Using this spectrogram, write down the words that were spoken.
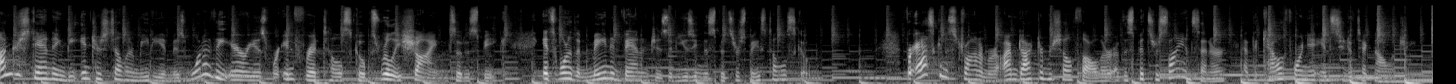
Understanding the interstellar medium is one of the areas where infrared telescopes really shine, so to speak. It's one of the main advantages of using the Spitzer Space Telescope. For Ask an Astronomer, I'm Dr. Michelle Thaller of the Spitzer Science Center at the California Institute of Technology.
